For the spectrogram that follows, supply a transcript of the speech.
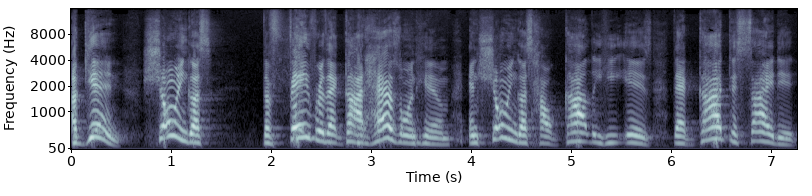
Again, showing us the favor that God has on him and showing us how godly he is, that God decided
